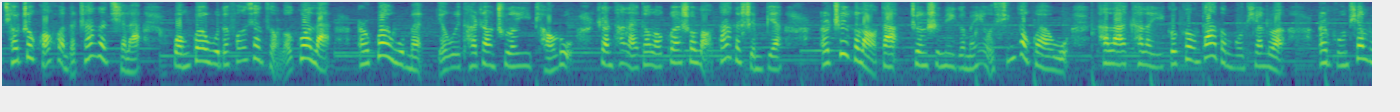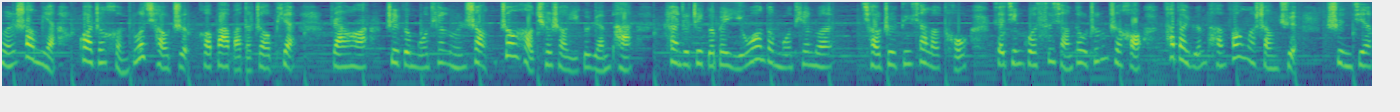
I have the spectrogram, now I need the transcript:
乔治缓缓地站了起来，往怪物的方向走了过来。而怪物们也为他让出了一条路，让他来到了怪兽老大的身边。而这个老大正是那个没有心的怪物。他拉开了一个更大的摩天轮，而摩天轮上面。挂着很多乔治和爸爸的照片，然而这个摩天轮上正好缺少一个圆盘。看着这个被遗忘的摩天轮。乔治低下了头，在经过思想斗争之后，他把圆盘放了上去。瞬间，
